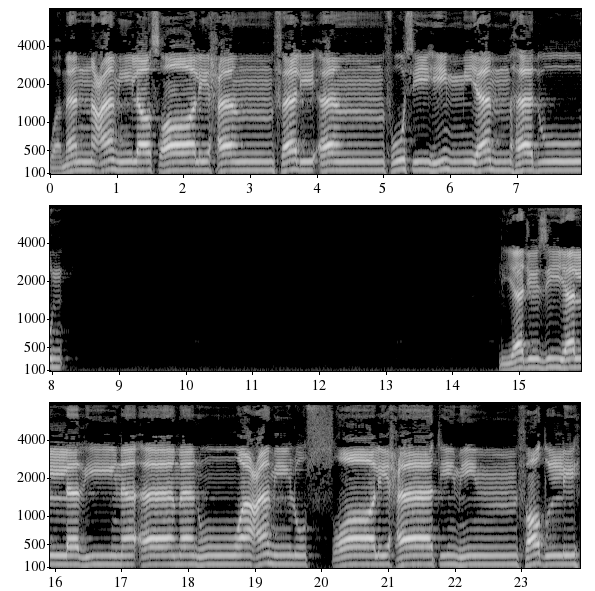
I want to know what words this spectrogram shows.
وَمَنْ عَمِلَ صَالِحًا فَلِأَنفُسِهِمْ يَمْهَدُونَ لِيَجْزِيَ الَّذِينَ آمَنُوا وَعَمِلُوا الصَّالِحَاتِ مِن فَضْلِهِ ۚ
